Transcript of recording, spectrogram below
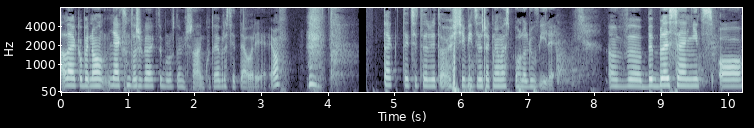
Ale jakoby no, nějak jsem to řekla, jak to bylo v tom článku, to je prostě teorie, jo? tak teď si tedy to ještě víc řekneme z pohledu víry. V Bibli se nic o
